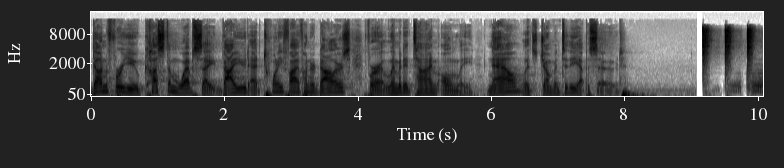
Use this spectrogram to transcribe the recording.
done for you custom website valued at $2,500 for a limited time only. Now, let's jump into the episode. All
